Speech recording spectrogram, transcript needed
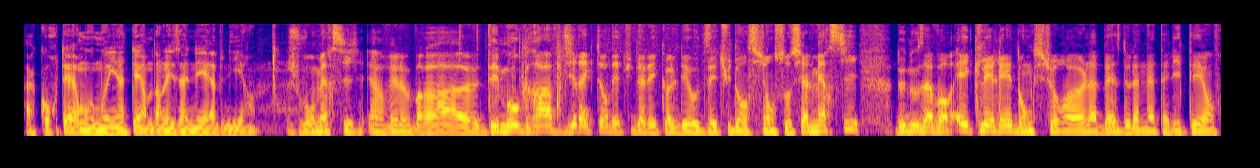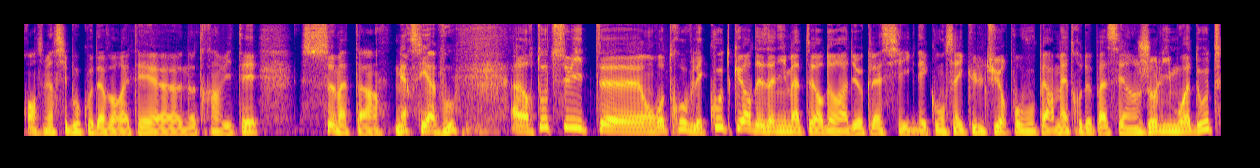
à court terme ou au moyen terme dans les années à venir. Je vous remercie, Hervé Lebras, euh, démographe, directeur d'études à l'école des hautes études en sciences sociales. Merci de nous avoir éclairé donc sur euh, la baisse de la natalité en France. Merci beaucoup d'avoir été euh, notre invité ce matin. Merci à vous. Alors tout de suite, on retrouve les coups de cœur des animateurs de Radio Classique, des conseils culture pour vous permettre de passer un joli mois d'août.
